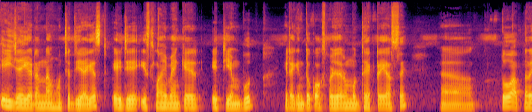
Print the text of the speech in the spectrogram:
এই জায়গাটার নাম হচ্ছে জিয়া গেস্ট এই যে ইসলামী ব্যাংকের এটিএম বুথ এটা কিন্তু কক্সবাজারের মধ্যে একটাই আছে। তো আপনারা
